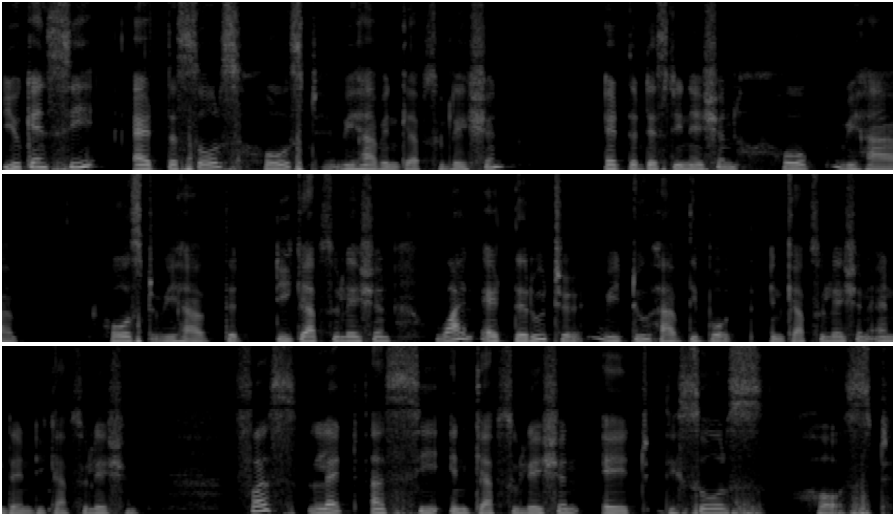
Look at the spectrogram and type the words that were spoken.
You can see at the source host we have encapsulation. At the destination hope we have host we have the decapsulation while at the router we do have the both encapsulation and then decapsulation. First let us see encapsulation at the source host.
